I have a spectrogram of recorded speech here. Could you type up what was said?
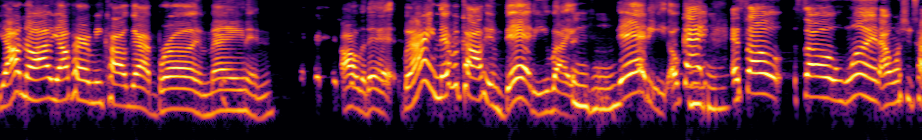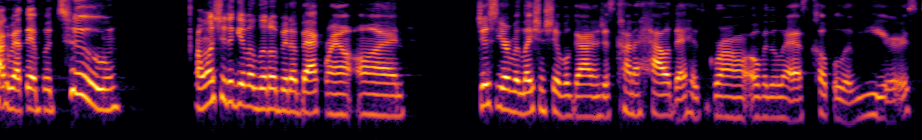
y'all know, y'all heard me call God bruh and man and all of that, but I ain't never called him daddy, like mm-hmm. daddy. Okay. Mm-hmm. And so, so one, I want you to talk about that, but two, I want you to give a little bit of background on just your relationship with God and just kind of how that has grown over the last couple of years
